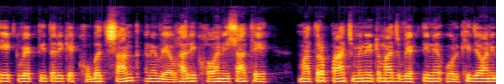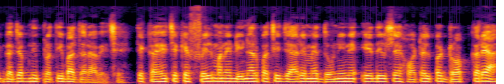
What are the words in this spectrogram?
એક વ્યક્તિ તરીકે ખૂબ જ શાંત અને વ્યવહારિક હોવાની સાથે માત્ર પાંચ મિનિટમાં જ વ્યક્તિને ઓળખી જવાની ગજબની પ્રતિભા ધરાવે છે તે કહે છે કે ફિલ્મ અને ડિનર પછી જ્યારે મેં ધોનીને એ દિવસે હોટેલ પર ડ્રોપ કર્યા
